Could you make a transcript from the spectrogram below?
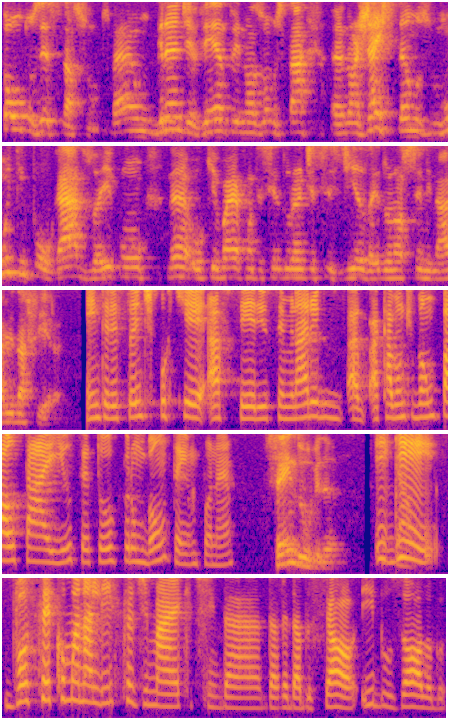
todos esses assuntos. É um grande evento e nós vamos estar, eh, nós já estamos muito empolgados aí com né, o que vai acontecer durante esses dias aí do nosso seminário e da feira. É interessante porque a feira e o seminário eles acabam que vão pautar aí o setor por um bom tempo, né? Sem dúvida. E Gui, você como analista de marketing da, da VWCO e busólogo,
